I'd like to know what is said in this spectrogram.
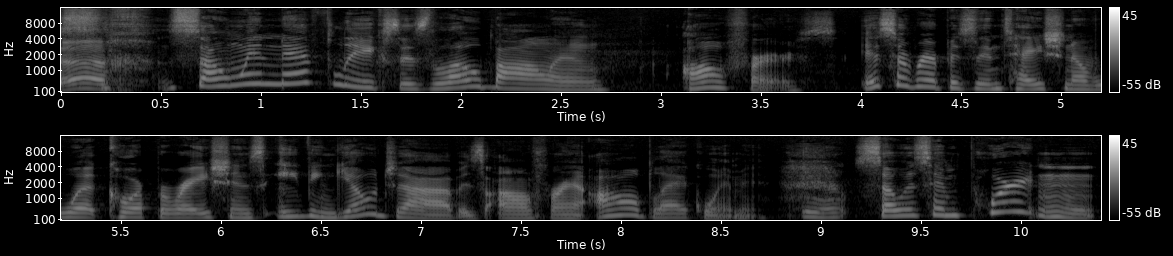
So when Netflix is lowballing offers, it's a representation of what corporations, even your job, is offering all black women. Yeah. So it's important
